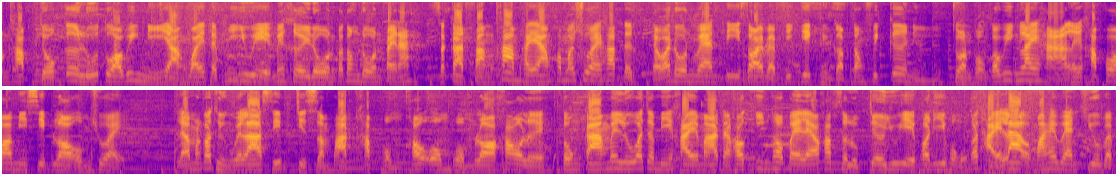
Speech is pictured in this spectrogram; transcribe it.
นครับ โจ๊กเกอร์รู้ตัววิ่งหนีอย่างไว แต่พี่ยูเอไม่เคยโดนก็ต้องโดนไปนะ สกัดฝั่งข้ามพยายามเข้ามาช่วยครับ แต่แต่ว่าโดนแวนตีซอยแบบยิกๆ ถึงกับต้องฟิกเกอร์หนี ส่วนผมก็วิ่งไล่หาเลยครับ เพราะว่ามีซิปรออมช่วย แล้วมันก็ถึงเวลาซิปจิตสัมผัสครับผมเขาอมผมรอเข้าเลย ตรงกลางไม่รู้ว่าจะมีใครมาแต่เขากิ้งเข้าไปแล้วครับ สรุปเจอยูเอพอดีผมก็ถ่ายลากออกมาให้แวนคิวแบบ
